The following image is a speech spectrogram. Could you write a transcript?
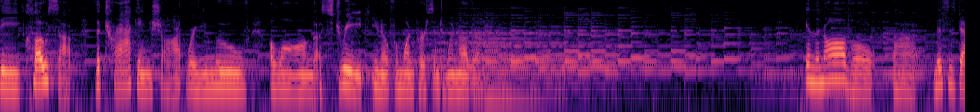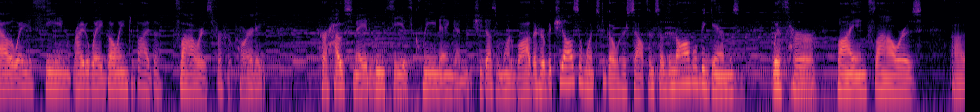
the close-up, the tracking shot where you move along a street, you know, from one person to another. In the novel, uh, Mrs. Dalloway is seen right away going to buy the flowers for her party. Her housemaid, Lucy, is cleaning and she doesn't want to bother her, but she also wants to go herself. And so the novel begins with her buying flowers uh,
